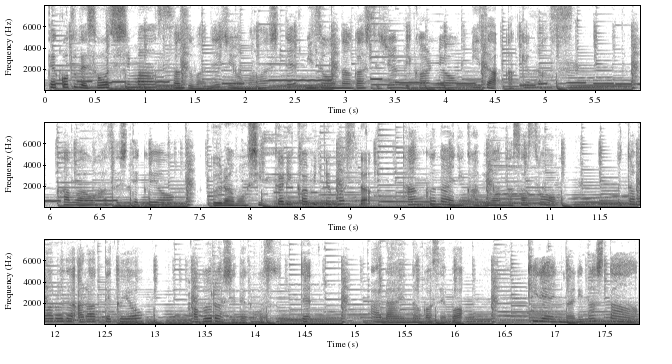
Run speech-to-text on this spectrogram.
ってことで掃除します。まずはネジを回して水を流して準備完了。いざ開けます。カバーを外していくよ。裏もしっかりカビてました。タンク内にカビはなさそう。歌丸で洗っていくよ。歯ブラシでこすって。洗い流せば綺麗になりました。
